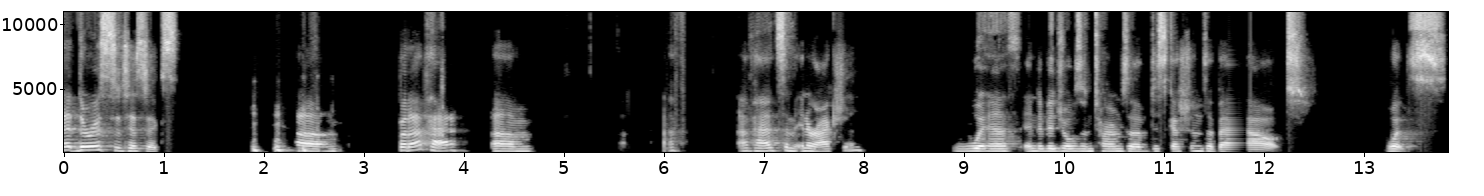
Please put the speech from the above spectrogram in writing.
don't. There is statistics, um, but I've had um, I've I've had some interaction with individuals in terms of discussions about what's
